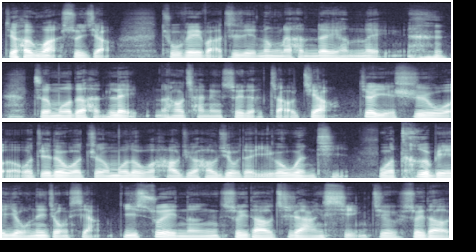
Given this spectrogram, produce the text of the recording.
就很晚睡觉。除非把自己弄得很累很累，折磨得很累，然后才能睡得着觉。这也是我我觉得我折磨了我好久好久的一个问题。我特别有那种想一睡能睡到自然醒，就睡到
